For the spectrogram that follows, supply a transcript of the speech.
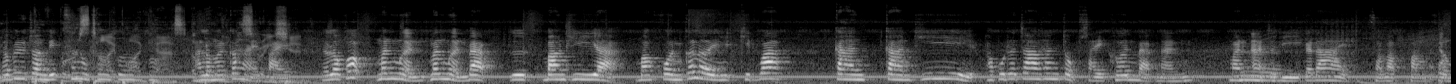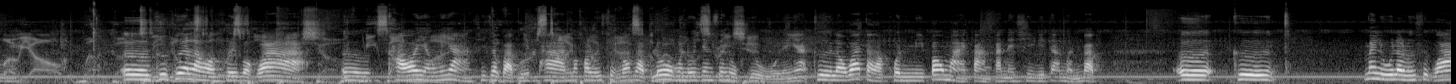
แล้วไปดู John Wick สนุกสนุกสนุกสนุกอารมณ์มันก็หายไป แล้วเราก็มันเหมือนมันเหมือนแบบบางทีอะบางคนก็เลยคิดว่าการการที่พระพุทธเจ้าท่านจบไซเคิลแบบนั้น มันอาจจะดีก็ได้สำหรับบางคน เออคือเพื่อนเราอะเคยบอกว่าเออเขาอะยังไม่อยากที่จะแบบนิพพานเพราะเขารู้สึกว่าแบบโลกมนุษย์ยังสนุกอยู่อะไรเงี้ยคือเราว่าแต่ละคนมีเป้าหมายต่างกันในชีวิตอะเหมือนแบบเออคือไม่รู้เรารู้สึกว่า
